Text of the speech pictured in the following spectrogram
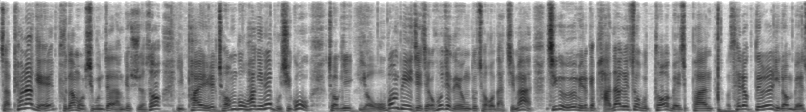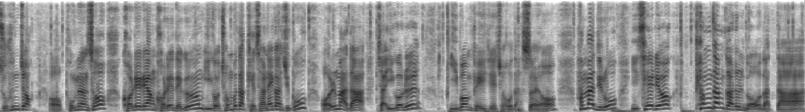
자 편하게 부담 없이 문자 남겨 주셔서 이 파일 전부 확인해 보시고 저기 여 5번 페이지에 제가 호재 내용도 적어 놨지만 지금 이렇게 바닥에서부터 매집한 세력들 이런 매수 흔적 어, 보면서 거래량 거래대금 이거 전부 다 계산해가지고 얼마다 자 이거를 2번 페이지에 적어놨어요. 한마디로 이 세력 평단가를 넣어놨다.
